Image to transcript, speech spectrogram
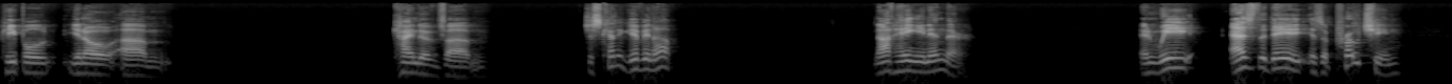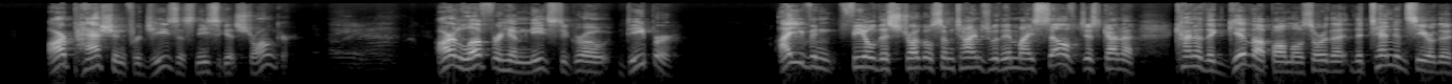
people, you know, um, kind of um, just kind of giving up not hanging in there. And we, as the day is approaching, our passion for Jesus needs to get stronger. Our love for him needs to grow deeper. I even feel this struggle sometimes within myself, just kind of kind of the give up almost, or the, the tendency or the,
